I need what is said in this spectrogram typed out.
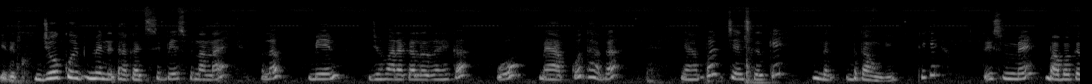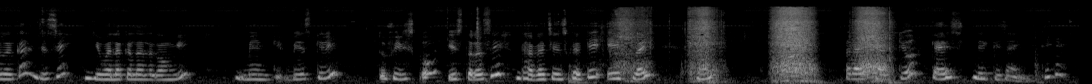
ये देखो, जो कोई भी मैंने धागा जैसे बेस बनाना है मतलब मेन जो हमारा कलर रहेगा, वो मैं आपको धागा यहाँ पर चेंज करके बताऊँगी। ठीक है? तो इसमें मैं बाबा कलर का जैसे ये वाला कलर लगाऊँगी मेन के बेस के लिए। तो फिर इसको इस तरह से धागा चेंज करके एक सिलाई हम राइट साइड की ओर कैश लेके जाएँगे। ठीक है?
